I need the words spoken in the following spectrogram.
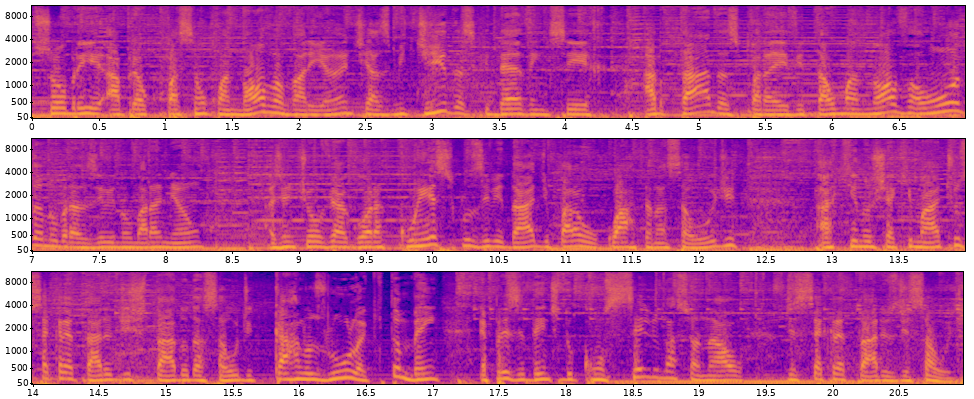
Sobre a preocupação com a nova variante, as medidas que devem ser adaptadas para evitar uma nova onda no Brasil e no Maranhão, a gente ouve agora com exclusividade para o Quarta na Saúde aqui no Checkmate o secretário de Estado da Saúde, Carlos Lula, que também é presidente do Conselho Nacional de Secretários de Saúde.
